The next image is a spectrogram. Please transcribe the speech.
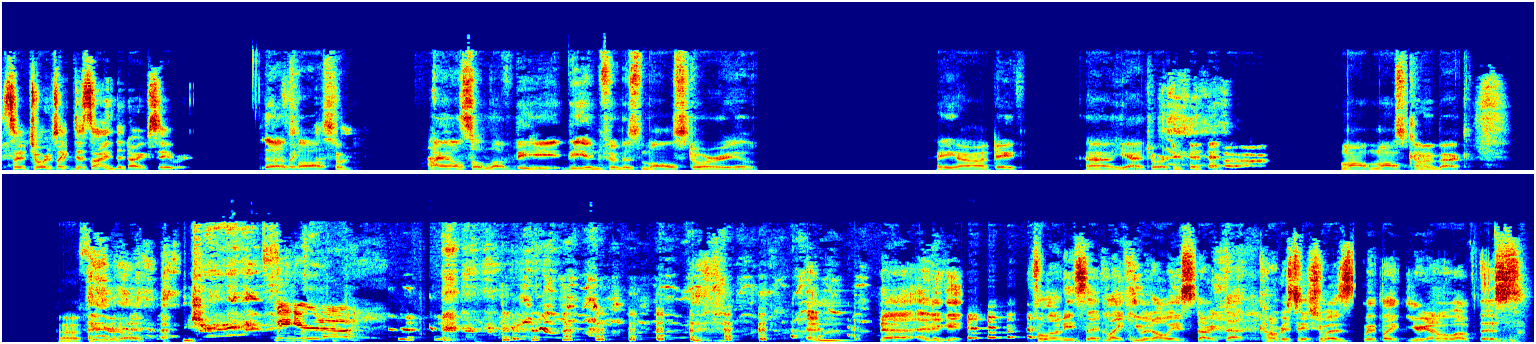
So George like designed the dark saber. That's Like- awesome. I also love the the infamous Maul story of, hey, uh, Dave, uh, yeah, George, uh, Maul, Maul's coming back. Uh, figure it out. Figure it out. And uh, I think it, Filoni said like he would always start that conversation was with like, "You're gonna love this."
